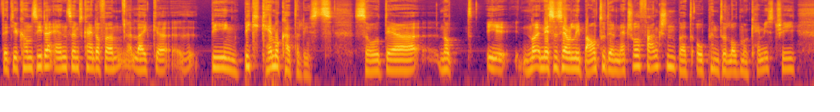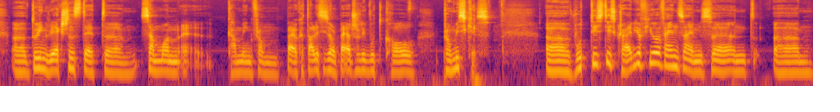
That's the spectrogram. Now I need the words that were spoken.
that you consider enzymes kind of um, like uh, being big chemocatalysts. So they're not not necessarily bound to their natural function, but open to a lot more chemistry, uh, doing reactions that um, someone uh, coming from biocatalysis or biology would call promiscuous. Uh, would this describe your view of enzymes, uh, and um,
